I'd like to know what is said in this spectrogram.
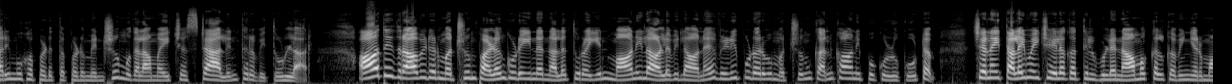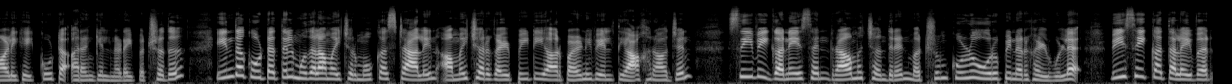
அறிமுகப்படுத்தப்படும் என்று முதலமைச்சர் ஸ்டாலின் தெரிவித்துள்ளார். ஆதி திராவிடர் மற்றும் பழங்குடியினர் நலத்துறையின் மாநில அளவிலான விழிப்புணர்வு மற்றும் கண்காணிப்பு குழு கூட்டம் சென்னை தலைமைச் செயலகத்தில் உள்ள நாமக்கல் கவிஞர் மாளிகை கூட்ட அரங்கில் நடைபெற்றது. இந்த கூட்டத்தில் முதலமைச்சர் மு ஸ்டாலின் அமைச்சர்கள் P T R Palanivel Thiagarajan C V Ganesan Rama Ramachandran மற்றும் குழு உறுப்பினர்கள் உள்ள விசிக தலைவர்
